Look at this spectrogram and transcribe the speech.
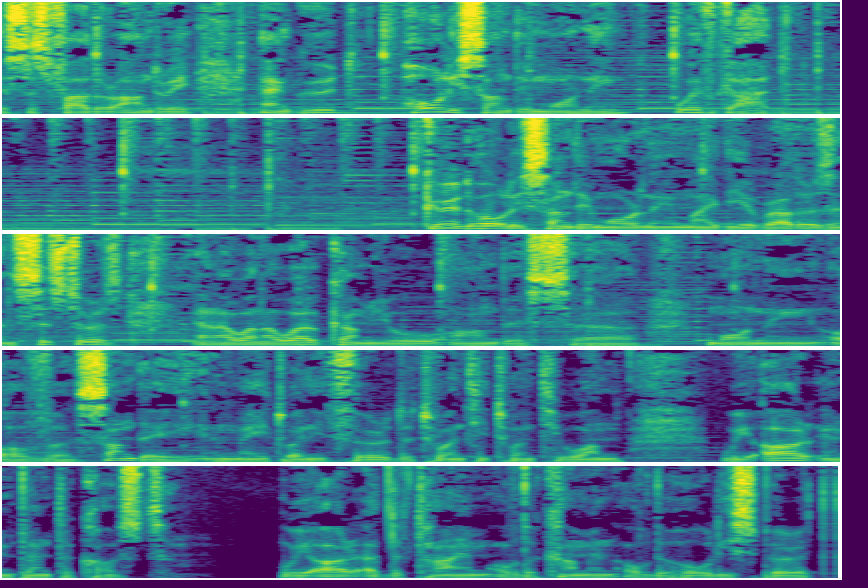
This is Father Andre and good Holy Sunday morning with God. Good Holy Sunday morning, my dear brothers and sisters, and I want to welcome you on this uh, morning of uh, Sunday in May 23rd, 2021. We are in Pentecost. We are at the time of the coming of the Holy Spirit.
